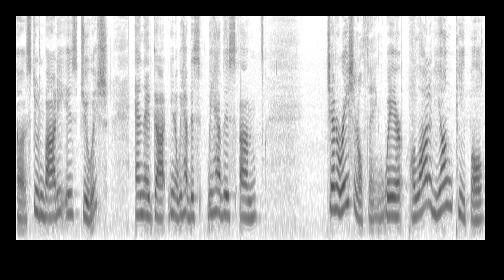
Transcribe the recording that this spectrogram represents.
uh, student body is Jewish, and they've got, you know, we have this, we have this um, generational thing where a lot of young people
